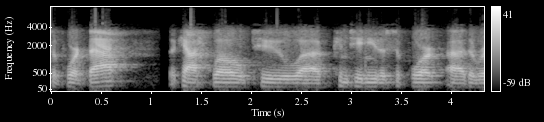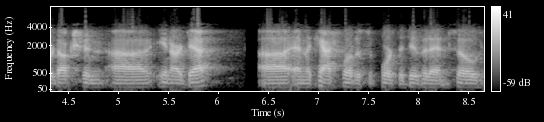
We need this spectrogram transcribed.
support that, the cash flow to uh, continue to support uh, the reduction in our debt, and the cash flow to support the dividend. So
